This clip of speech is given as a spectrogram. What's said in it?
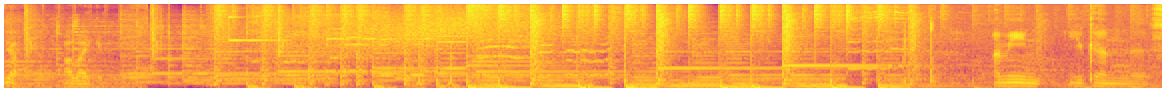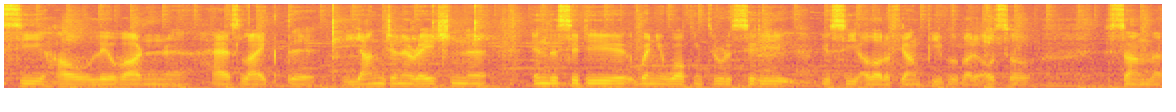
yeah, I like it. I mean, you can uh, see how Leeuwarden uh, has like the young generation uh, in the city. When you're walking through the city, you see a lot of young people, but also some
